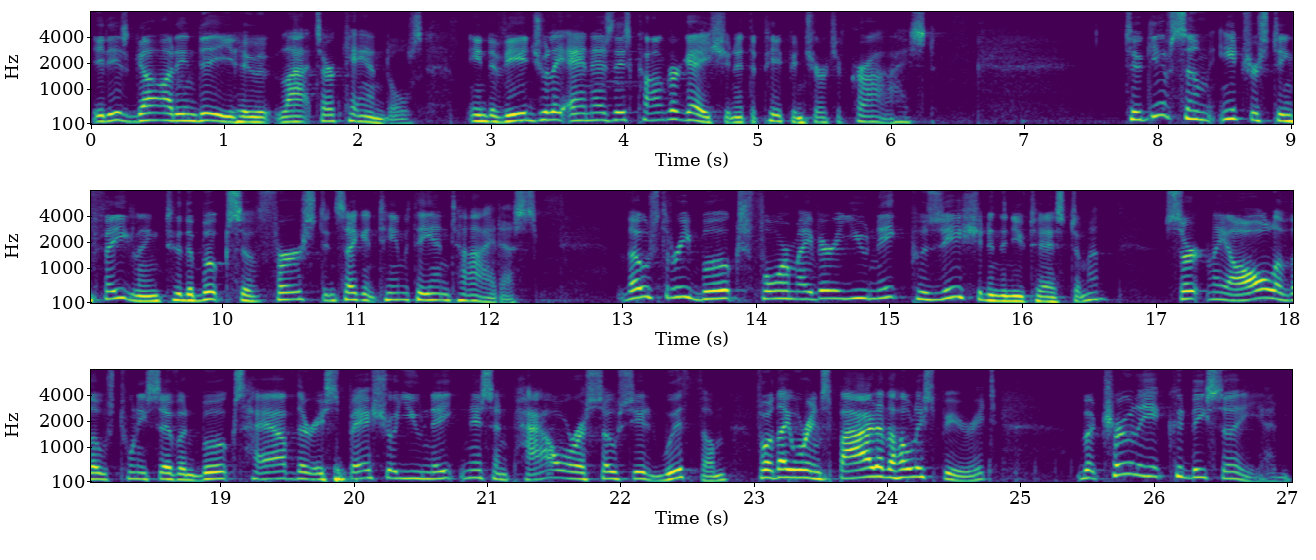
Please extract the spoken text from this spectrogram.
it is God indeed who lights our candles, individually and as this congregation at the Pippin Church of Christ to give some interesting feeling to the books of 1st and 2nd Timothy and Titus. Those three books form a very unique position in the New Testament. Certainly, all of those 27 books have their especial uniqueness and power associated with them, for they were inspired of the Holy Spirit. But truly, it could be said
